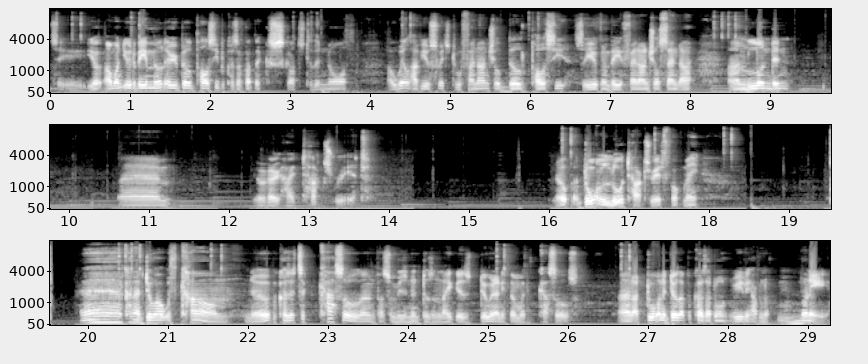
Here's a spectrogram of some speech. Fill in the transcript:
See, you, I want you to be a military build policy because I've got the Scots to the north. I will have you switch to a financial build policy, so you can be a financial centre. And London, um, you're a very high tax rate. Nope, I don't want a low tax rate, fuck me. Uh, can I do out with Caen? No, because it's a castle, and for some reason it doesn't like us doing anything with castles. And I don't want to do that because I don't really have enough money.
